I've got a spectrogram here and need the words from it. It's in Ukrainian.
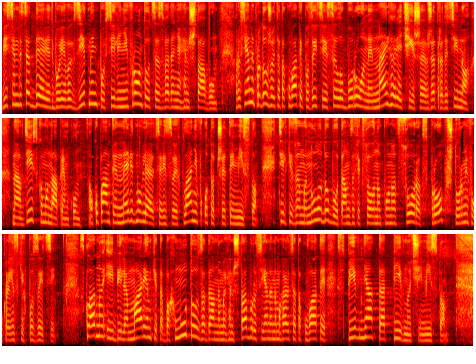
89 бойових зіткнень по всій лінії фронту. Це зведення генштабу. Росіяни продовжують атакувати позиції сил оборони. Найгарячіше вже традиційно на Авдіївському напрямку. Окупанти не відмовляються від своїх планів оточити місто. Тільки за минулу добу там зафіксовано понад 40 спроб штурмів українських позицій. Складно і біля Мар'їнки та Бахмуту. За даними генштабу, росіяни намагаються атакувати з півдня та півночі місто.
